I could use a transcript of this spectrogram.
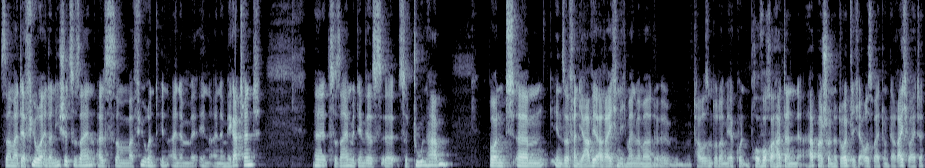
sagen wir mal, der Führer in der Nische zu sein, als sagen wir mal, führend in einem, in einem Megatrend äh, zu sein, mit dem wir es äh, zu tun haben. Und ähm, insofern, ja, wir erreichen, ich meine, wenn man äh, 1000 oder mehr Kunden pro Woche hat, dann hat man schon eine deutliche Ausweitung der Reichweite.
